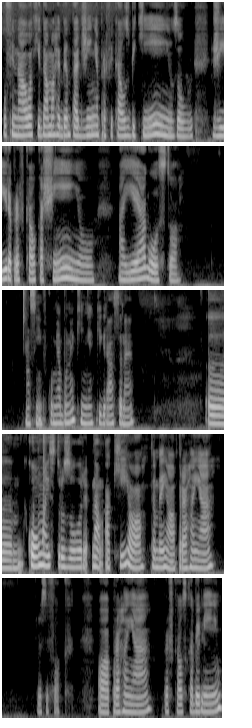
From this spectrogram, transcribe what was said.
O final aqui dá uma arrebentadinha para ficar os biquinhos, ou gira para ficar o cachinho. Aí é a gosto, ó. Assim ficou minha bonequinha, que graça, né? Com a extrusora, não, aqui, ó, também, ó, para arranhar, deixa se foca, ó, para arranhar, para ficar os cabelinhos.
